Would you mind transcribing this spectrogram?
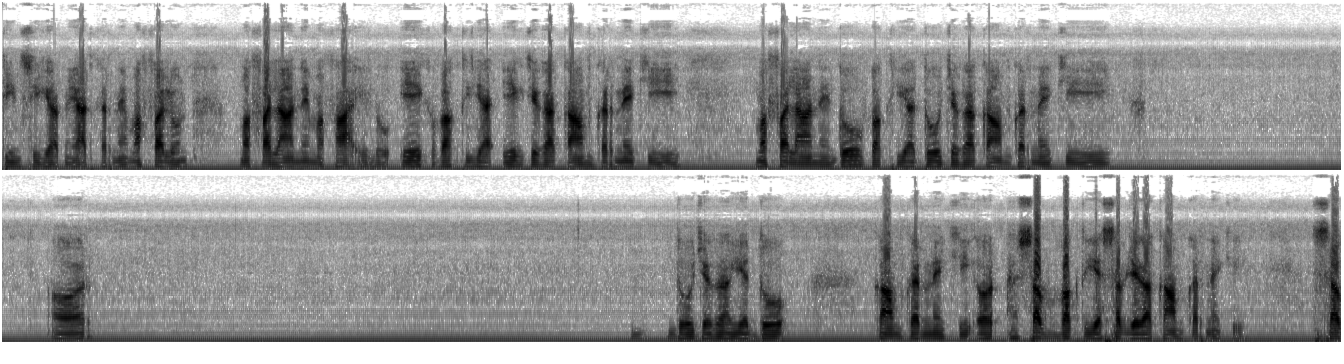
تین سیگے آپ نے یاد کرنے ہیں. مفلن مفلان مفائلو ایک وقت یا ایک جگہ کام کرنے کی. مفلان دو وقت یا دو جگہ کام کرنے کی. اور دو جگہ یا دو کام کرنے کی اور سب وقت یا سب جگہ کام کرنے کی. سب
